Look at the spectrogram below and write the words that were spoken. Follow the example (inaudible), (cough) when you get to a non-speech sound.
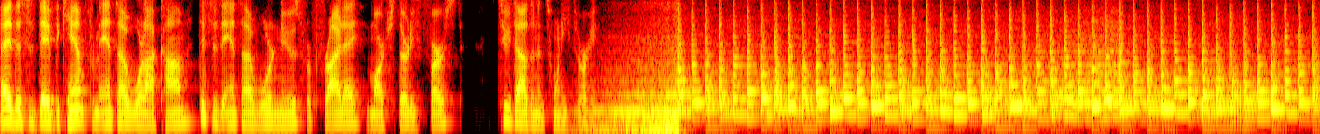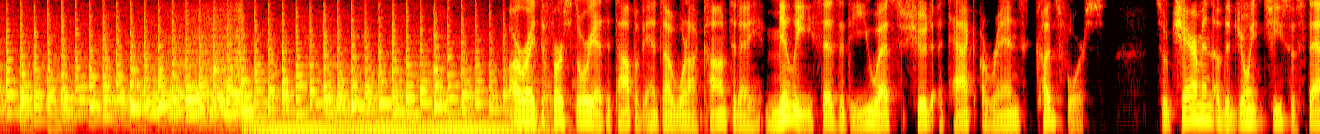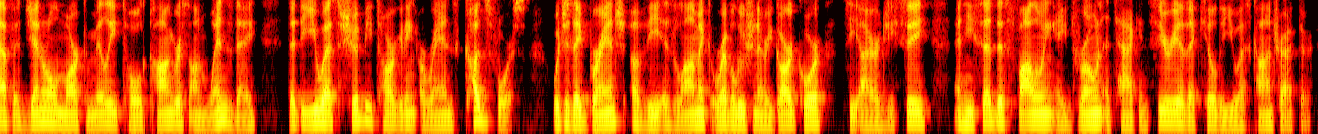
Hey, this is Dave DeCamp from antiwar.com. This is anti war news for Friday, March 31st, 2023. Right, the first story at the top of antiwar.com today. Milley says that the U.S. should attack Iran's Quds Force. So, Chairman of the Joint Chiefs of Staff, General Mark Milley, told Congress on Wednesday that the U.S. should be targeting Iran's Quds Force, which is a branch of the Islamic Revolutionary Guard Corps, CIRGC. And he said this following a drone attack in Syria that killed a U.S. contractor.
